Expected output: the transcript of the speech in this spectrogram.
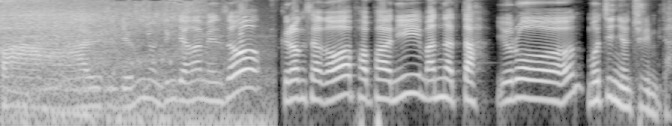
빠 여기서 이제 흑룡 등장하면서 그랑사가와 파판이 만났다. 요런 멋진 연출입니다.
